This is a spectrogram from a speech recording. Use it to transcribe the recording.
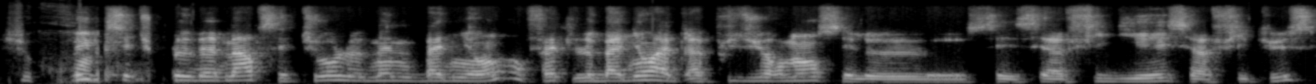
je crois. Oui, c'est toujours le même arbre, c'est toujours le même bagnan. En fait, le bagnan a, plusieurs noms. C'est le, c'est un figuier, c'est un ficus,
